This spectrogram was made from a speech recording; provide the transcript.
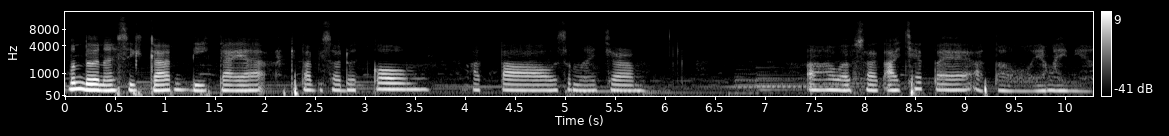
mendonasikan di kayak kitabisa.com atau semacam uh, website ACT atau yang lainnya.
